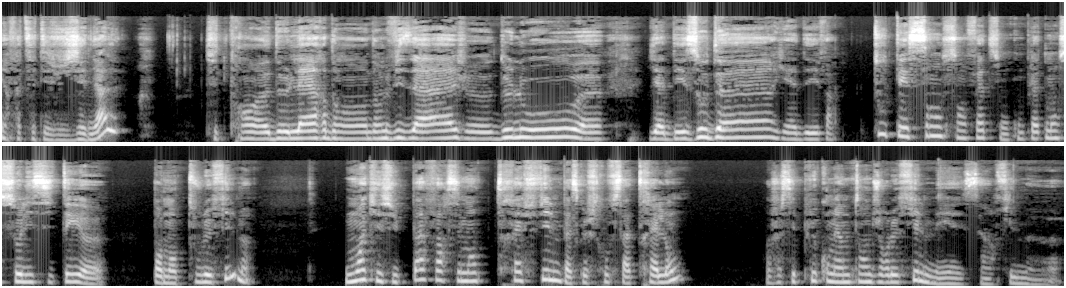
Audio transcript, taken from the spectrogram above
Et en fait, c'était juste génial. Tu te prends euh, de l'air dans, dans le visage, euh, de l'eau, euh, il y a des odeurs, il y a des... Enfin, tous tes sens, en fait, sont complètement sollicités pendant tout le film. Moi qui suis pas forcément très film parce que je trouve ça très long. Je sais plus combien de temps dure le film, mais c'est un film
